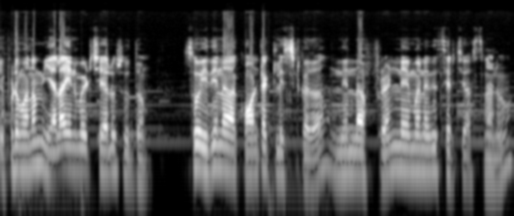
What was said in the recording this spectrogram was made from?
ఇప్పుడు మనం ఎలా ఇన్వైట్ చేయాలో చూద్దాం. సో ఇది నా కాంటాక్ట్ లిస్ట్ కదా. నేను నా ఫ్రెండ్ నేమ్ అనేది సెర్చ్ చేస్తున్నాను.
